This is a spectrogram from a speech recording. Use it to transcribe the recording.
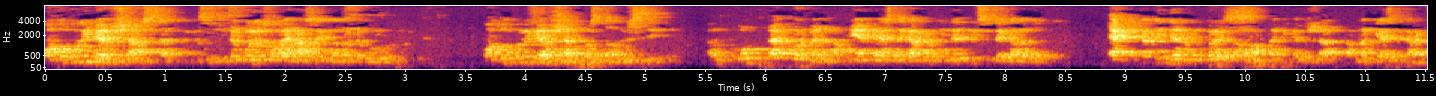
কতগুলি ব্যবসা আসছে আপনার? এটা বলে সবাই হাসে, কেন এটা বলব কতগুলি ব্যবসার প্রস্তাব এসছে এবং কোনটা করবেন? আপনি একটা আসতে কারণ দিতে কিছু দেখা যাবে। একটা নির্ধারণ করে তখন আপনাকে ব্যবসা, আপনাকে আসতে কারণ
